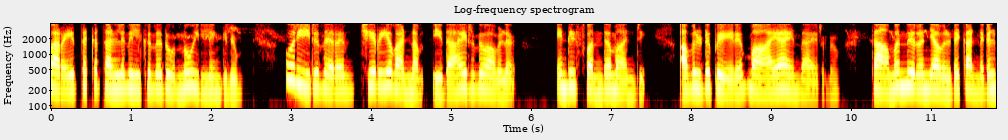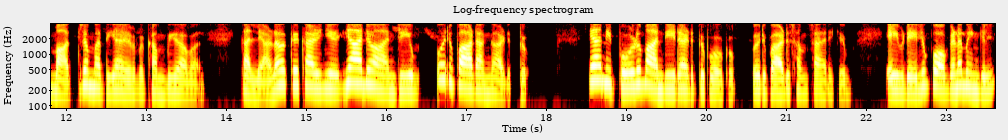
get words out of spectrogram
പറയത്തക്ക തള്ളി നിൽക്കുന്നതൊന്നും ഇല്ലെങ്കിലും ഒരു ഇരുനിറം ചെറിയ വണ്ണം ഇതായിരുന്നു അവൾ. എന്റെ സ്വന്തം ആന്റി. അവളുടെ പേര് മായ എന്നായിരുന്നു. കാമം നിറഞ്ഞ അവളുടെ കണ്ണുകൾ മാത്രം മതിയായിരുന്നു കമ്പിയാവാൻ. കല്യാണമൊക്കെ കഴിഞ്ഞ് ഞാനും ആന്റിയും ഒരുപാട് അങ്ങ് അടുത്തു. ഞാൻ ഇപ്പോഴും ആന്റിയുടെ അടുത്ത് പോകും. ഒരുപാട് സംസാരിക്കും. എവിടെയും പോകണമെങ്കിൽ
